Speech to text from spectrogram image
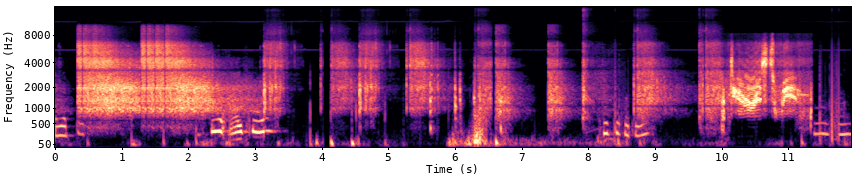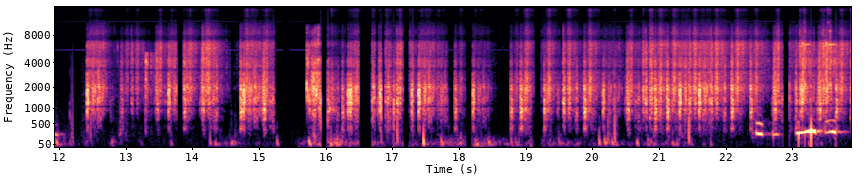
Evet. Bu Ayku. Hep bu kadar. Tamam. Neyse. İyi, iyi.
